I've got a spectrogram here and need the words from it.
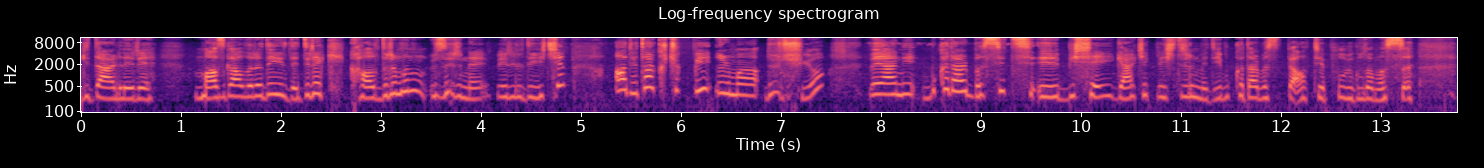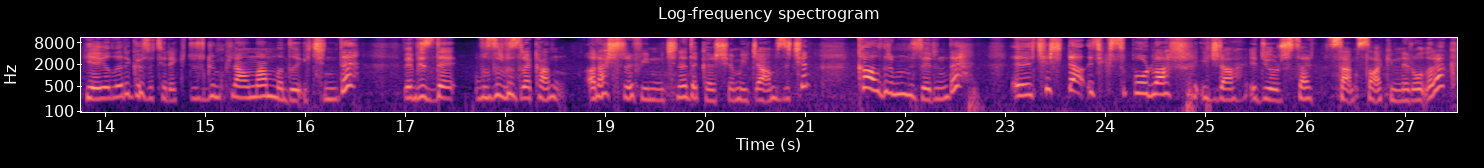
giderleri mazgallara değil de direkt kaldırımın üzerine verildiği için adeta küçük bir ırmağa dönüşüyor. Ve yani bu kadar basit e, bir şey gerçekleştirilmediği, bu kadar basit bir altyapı uygulaması yayaları gözeterek düzgün planlanmadığı için de ve biz de vızır vızır akan araç trafiğinin içine de karışamayacağımız için kaldırımın üzerinde e, çeşitli atletik sporlar icra ediyoruz semt sakinleri olarak.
